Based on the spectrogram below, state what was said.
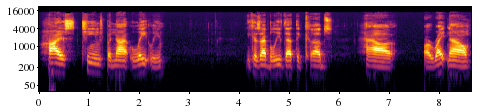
hottest teams, but not lately, because I believe that the Cubs have are right now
